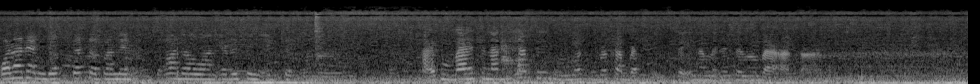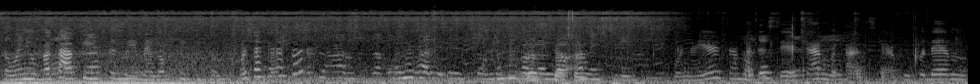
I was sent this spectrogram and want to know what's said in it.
One oh, of them just set up and then the other one everything except one. so if you buy it in the sauce, you must break a breakfast. So you know me say me buy at all. Uh. So when you break a piece in me, I go pick it up. What's that um, um, for? Remember, honestly. When I hear I just say time because there are people them.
